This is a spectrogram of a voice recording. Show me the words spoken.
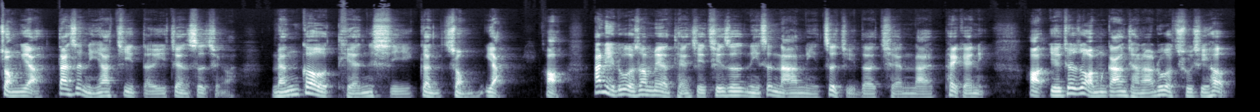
重要，但是你要记得一件事情啊，能够填息更重要。好，那你如果说没有填息，其实你是拿你自己的钱来配给你。好，也就是说我们刚刚讲了，如果除息后，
